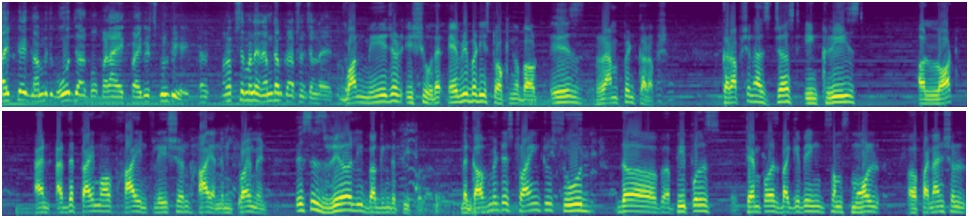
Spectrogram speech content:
वाइफ के गाँव में तो बहुत बड़ा एक प्राइवेट स्कूल भी है करप्शन माने रैमडम करप्शन चल रहा है one major issue that everybody is talking about is rampant corruption. Corruption has just increased a lot, and at the time of high inflation, high unemployment, this is really bugging the people. The government is trying to soothe the uh, people's tempers by giving some small uh, financial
